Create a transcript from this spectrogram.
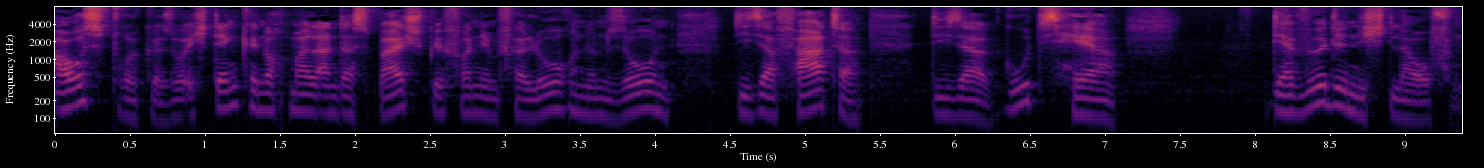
Ausdrücke. So, ich denke nochmal an das Beispiel von dem verlorenen Sohn. Dieser Vater, dieser Gutsherr, der würde nicht laufen.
